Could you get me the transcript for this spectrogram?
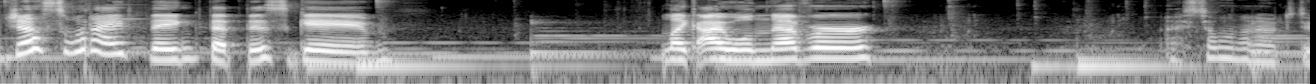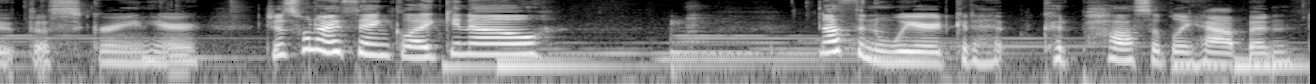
just when I think that this game, like I will never, I still want to know what to do with this screen here. Just when I think like, you know, nothing weird could could possibly happen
